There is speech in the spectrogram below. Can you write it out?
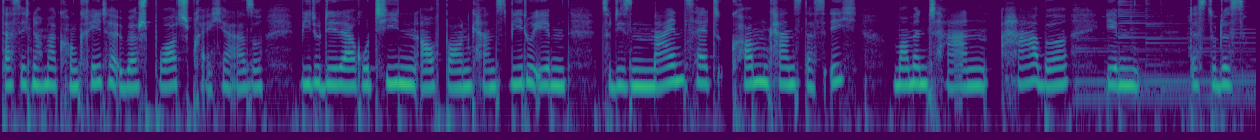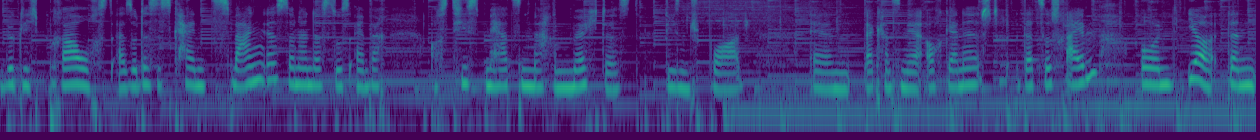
dass ich nochmal konkreter über Sport spreche. Also wie du dir da Routinen aufbauen kannst, wie du eben zu diesem Mindset kommen kannst, das ich momentan habe, eben dass du das wirklich brauchst. Also dass es kein Zwang ist, sondern dass du es einfach aus tiefstem Herzen machen möchtest, diesen Sport. Ähm, da kannst du mir auch gerne dazu schreiben. Und ja, dann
